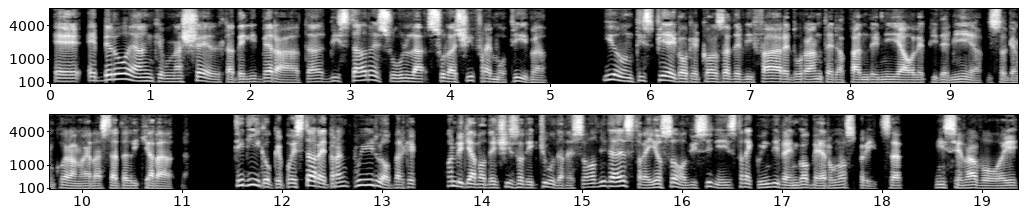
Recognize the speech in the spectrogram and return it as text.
E, e però è anche una scelta deliberata di stare sulla, sulla cifra emotiva. Io non ti spiego che cosa devi fare durante la pandemia o l'epidemia, visto che ancora non era stata dichiarata. Ti dico che puoi stare tranquillo perché che hanno deciso di chiudere sono di destra e io sono di sinistra e quindi vengo a bere uno spritz insieme a voi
